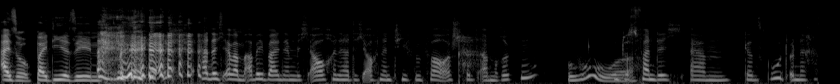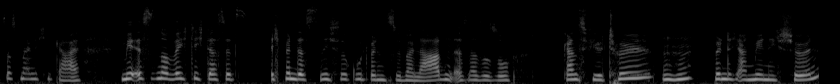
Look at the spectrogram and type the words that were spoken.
Also bei dir sehen. hatte ich aber im Abiball nämlich auch und da hatte ich auch einen tiefen V-Ausschnitt am Rücken. Uh. Und das fand ich ähm, ganz gut und der Rest ist mir eigentlich egal. Mir ist es nur wichtig, dass jetzt, ich finde es nicht so gut, wenn es so überladen ist. Also so ganz viel Tüll Mhm. finde ich an mir nicht schön.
